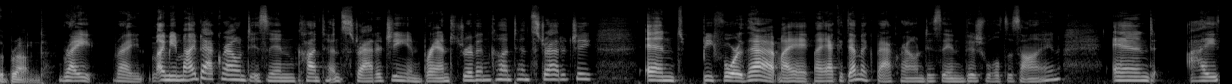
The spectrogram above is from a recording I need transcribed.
the brand. Right, right. I mean, my background is in content strategy and brand driven content strategy. And before that, my, my academic background is in visual design. And I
